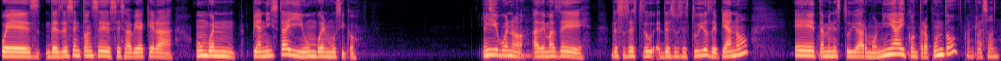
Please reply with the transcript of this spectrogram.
pues desde ese entonces se sabía que era un buen pianista y un buen músico. Y bueno, además de, de sus, de sus estudios de piano, eh, también estudió armonía y contrapunto. Con razón.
